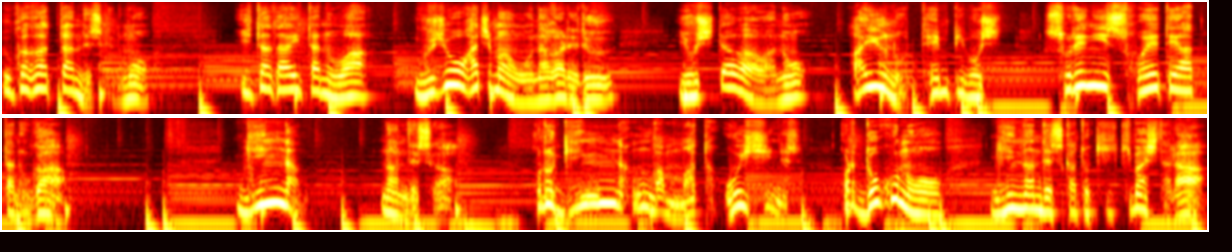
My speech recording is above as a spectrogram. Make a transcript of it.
伺ったんですけどもいただいたのは郡上八幡を流れる吉田川の鮎の天日干しそれに添えてあったのが銀杏なんですがこの銀杏がまた美味しいんです。これどこの銀杏ですかと聞きましたら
